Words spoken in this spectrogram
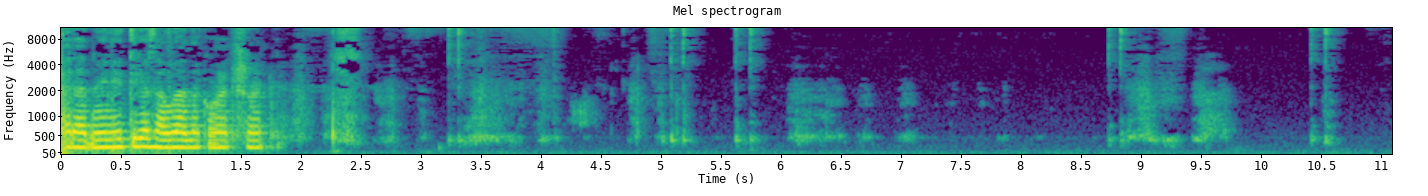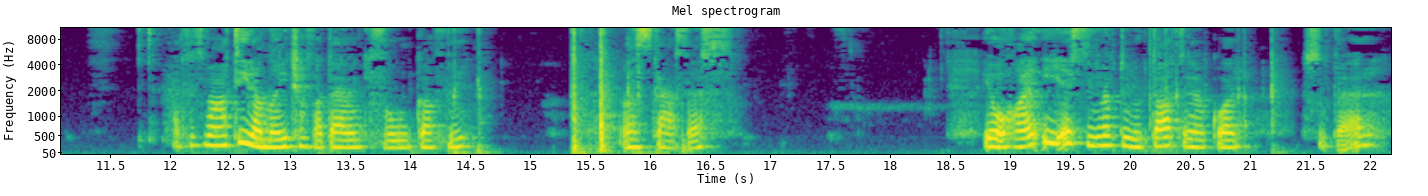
eredményét igazából ennek a meccsnek. Hát ez már a tiranai csapat ellen ki fogunk kapni. Az gáz lesz. Jó, ha így ezt így meg tudjuk tartani, akkor szuper.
